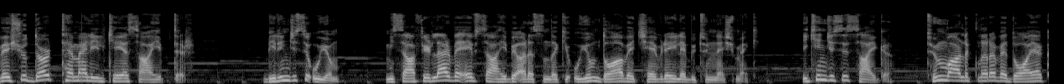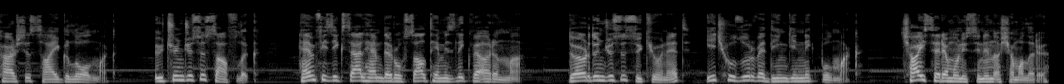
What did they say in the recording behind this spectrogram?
ve şu dört temel ilkeye sahiptir. Birincisi uyum. Misafirler ve ev sahibi arasındaki uyum doğa ve çevreyle bütünleşmek. İkincisi saygı. Tüm varlıklara ve doğaya karşı saygılı olmak. Üçüncüsü saflık. Hem fiziksel hem de ruhsal temizlik ve arınma. Dördüncüsü sükunet, iç huzur ve dinginlik bulmak. Çay seremonisinin aşamaları.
